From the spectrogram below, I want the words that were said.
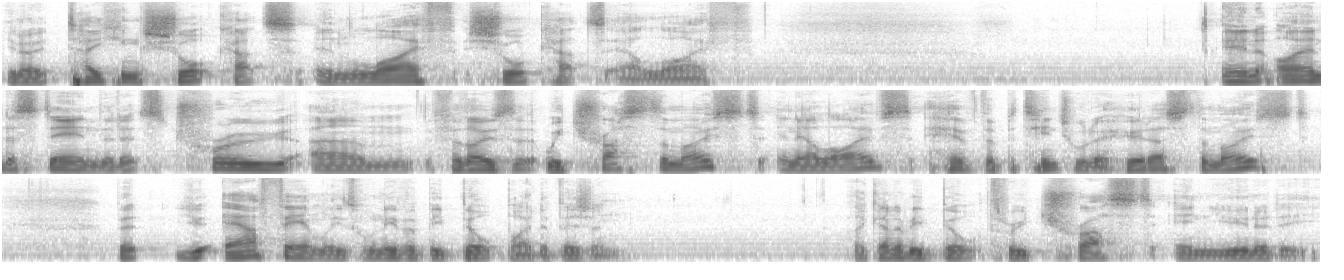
You know, taking shortcuts in life shortcuts our life. And I understand that it's true um, for those that we trust the most in our lives, have the potential to hurt us the most. But you, our families will never be built by division. They're going to be built through trust and unity.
